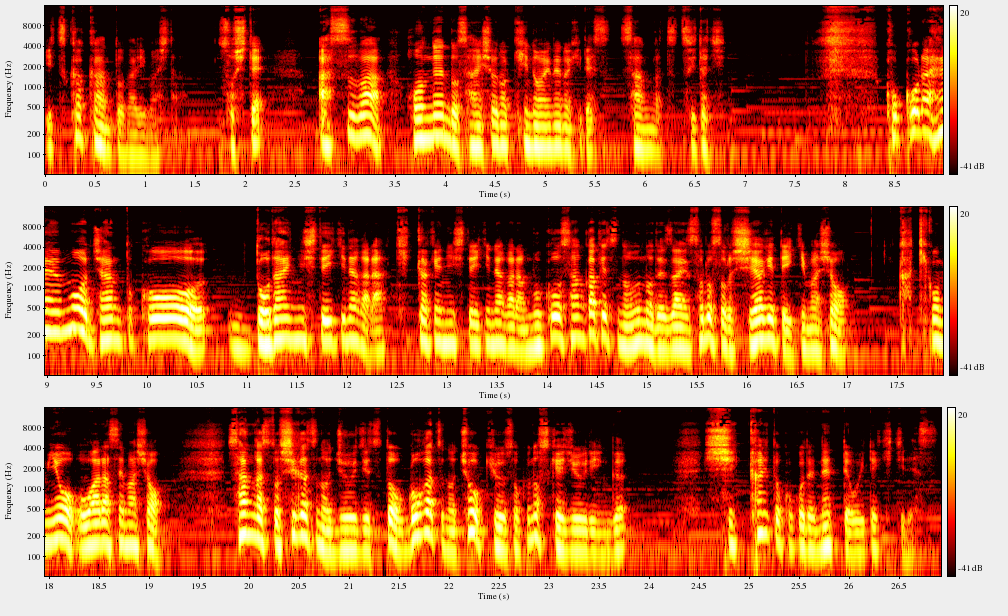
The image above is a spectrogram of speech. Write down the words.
5日間となりました。そして明日は本年度最初の木のエネの日です。3月1日。ここら辺もちゃんとこう土台にしていきながらきっかけにしていきながら向こう3ヶ月の運のデザインそろそろ仕上げていきましょう。書き込みを終わらせましょう。3月と4月の充実と5月の超急速のスケジューリング。しっかりとここで練っておいて吉です。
